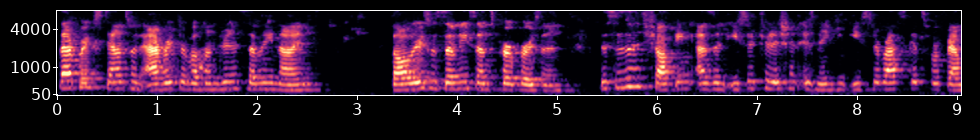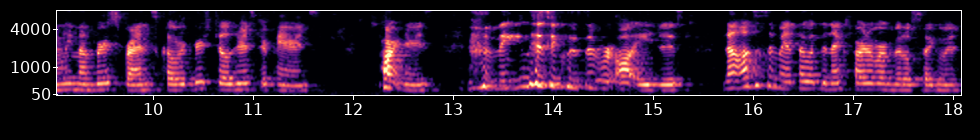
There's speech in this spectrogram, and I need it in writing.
That breaks down to an average of $179.70 per person. This isn't shocking as an Easter tradition is making Easter baskets for family members, friends, coworkers, children, or parents, partners, making this inclusive for all ages. Now on to Samantha with the next part of our middle segment.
